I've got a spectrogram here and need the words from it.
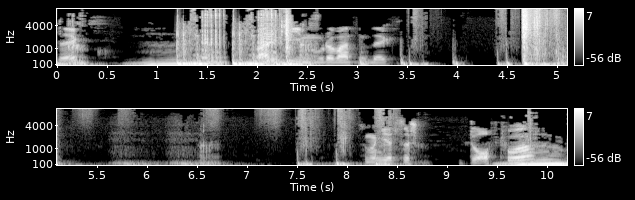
Sechs. Waren sieben oder waren es nur sechs? Sind wir jetzt das Dorftor? Hm,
